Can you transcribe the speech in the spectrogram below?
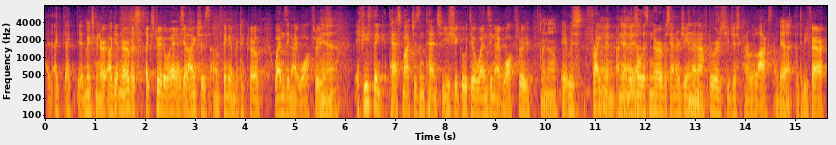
I, I, it makes me ner- I get nervous like straight away. I get anxious, and I'm thinking in particular of Wednesday night walkthroughs. Yeah. If you think test match is intense, you should go to a Wednesday night walkthrough. I know. It was frightening, Yeah, and yeah, then there's yeah. all this nervous energy, and then Mm. afterwards you just kind of relax. And, Yeah. but, but to be fair,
